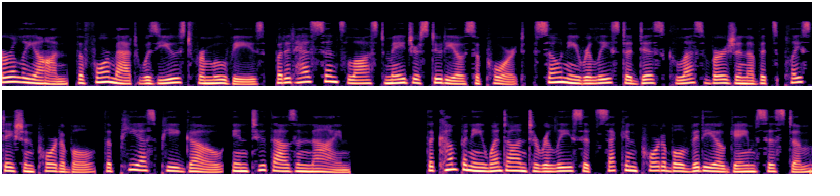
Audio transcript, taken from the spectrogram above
Early on, the format was used for movies, but it has since lost major studio support. Sony released a disc-less version of its PlayStation Portable, the PSP Go, in 2009. The company went on to release its second portable video game system,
